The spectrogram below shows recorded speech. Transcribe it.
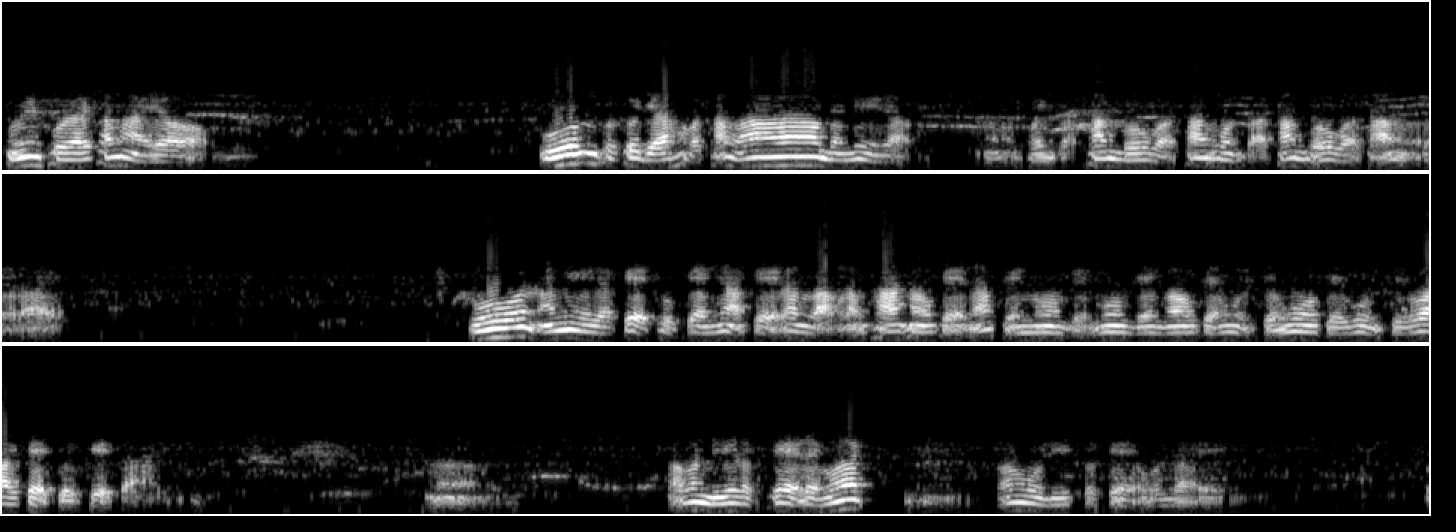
ไม่มีผู้ใดทำให้หรอกวุ้นก็คือเดี๋ยวเขาทำเอาอย่างนี้แล้ว คนก็ทำดูก็ทำคนก็ทำดูก็ทำอะไรวุ้นอันนี้แหละแก่ถูกแก่ยากแก่ลำบากลำพานเขาแก่นักแก่งงแก่งงแก่เงาแก่หุ่นแก่งูแก่หุ่นแก่ว่ายแก่เกิดแก่ตายถ้ามันดีแล้วแก่ได้หมดถ้ามันดีก็แก่วันใดไป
